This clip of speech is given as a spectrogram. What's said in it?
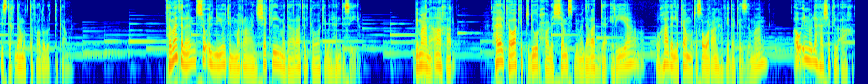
باستخدام التفاضل والتكامل. فمثلا سئل نيوتن مرة عن شكل مدارات الكواكب الهندسية. بمعنى آخر هل الكواكب تدور حول الشمس بمدارات دائرية وهذا اللي كان متصور عنها في ذاك الزمان أو إنه لها شكل آخر؟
